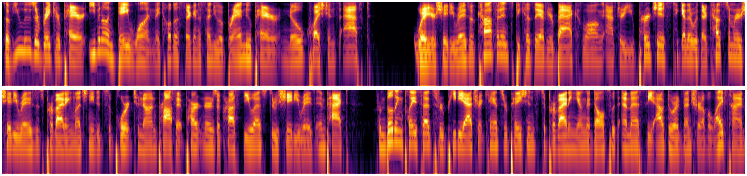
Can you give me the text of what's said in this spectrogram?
So if you lose or break your pair, even on day one, they told us they're going to send you a brand new pair, no questions asked. Wear your Shady Rays with confidence because they have your back long after you purchase. Together with their customers, Shady Rays is providing much needed support to nonprofit partners across the U.S. through Shady Rays Impact. From building playsets for pediatric cancer patients to providing young adults with MS the outdoor adventure of a lifetime,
